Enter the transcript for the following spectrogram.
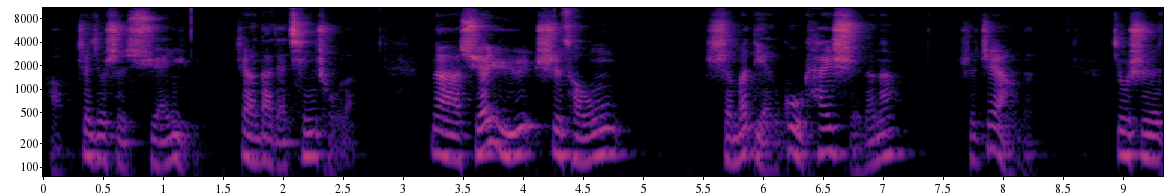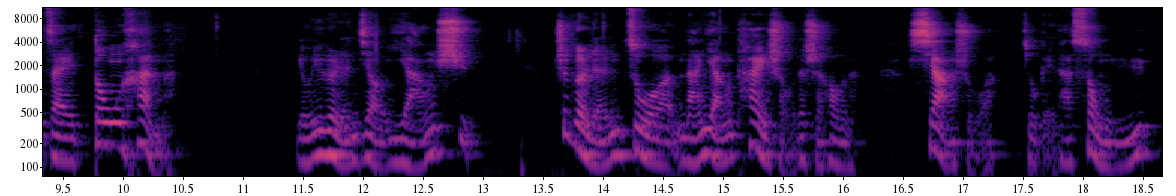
好，这就是悬羽，这样大家清楚了。那悬羽是从什么典故开始的呢？是这样的，就是在东汉呢，有一个人叫杨旭，这个人做南阳太守的时候呢，下属啊就给他送鱼，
